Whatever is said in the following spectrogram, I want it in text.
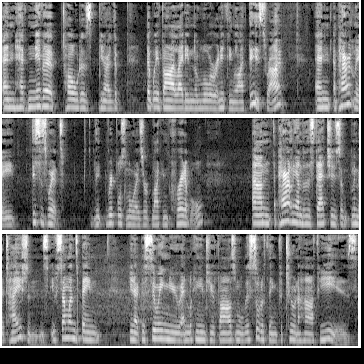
and have never told us, you know, that, that we're violating the law or anything like this, right? And apparently, this is where it's the Ripple's lawyers are like incredible. Um, apparently, under the statutes of limitations, if someone's been, you know, pursuing you and looking into your files and all this sort of thing for two and a half years,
